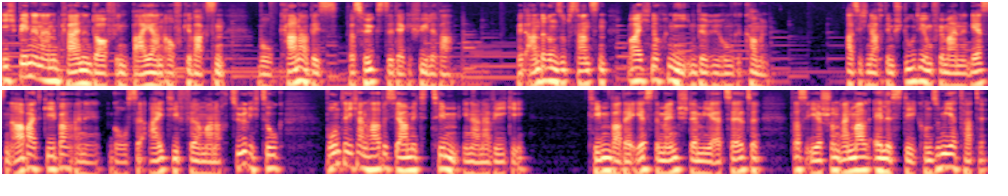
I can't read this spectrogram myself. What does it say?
Ich bin in einem kleinen Dorf in Bayern aufgewachsen wo Cannabis das höchste der Gefühle war. Mit anderen Substanzen war ich noch nie in Berührung gekommen. Als ich nach dem Studium für meinen ersten Arbeitgeber, eine große IT-Firma, nach Zürich zog, wohnte ich ein halbes Jahr mit Tim in einer WG. Tim war der erste Mensch, der mir erzählte, dass er schon einmal LSD konsumiert hatte.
